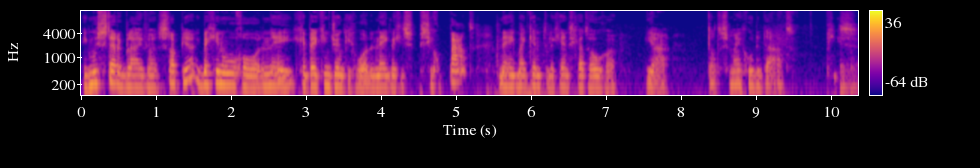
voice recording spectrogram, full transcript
Ik moest sterk blijven, snap je? Ik ben geen hoer geworden. Nee, ik ben geen junkie geworden. Nee, ik ben geen psychopaat. Nee, mijn kindintelligentie gaat hoger. Ja, dat is mijn goede daad. Peace.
